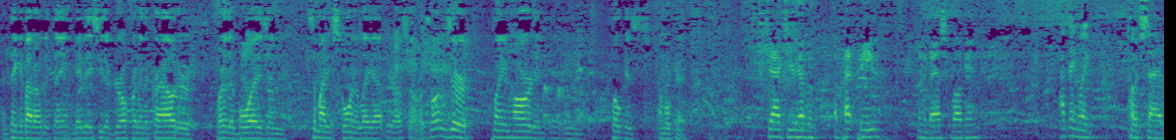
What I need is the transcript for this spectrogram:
and thinking about other things. Maybe they see their girlfriend in the crowd or one of their boys, and somebody's scoring a layup. You know, so as long as they're playing hard and, and, and focused, I'm okay. Jack, do you have a, a pet peeve in the basketball game? I think, like Coach said,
